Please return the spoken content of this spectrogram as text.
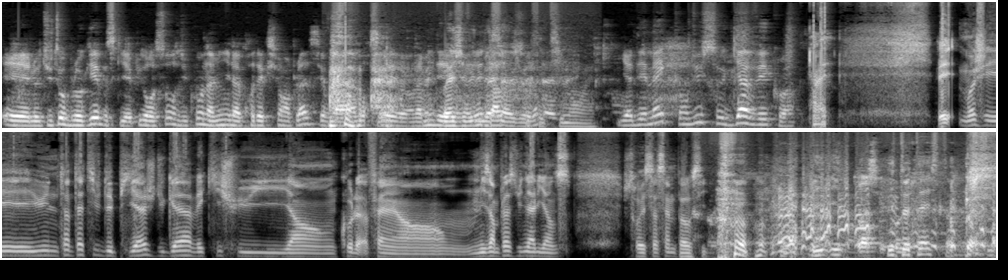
Et le tuto bloqué parce qu'il n'y avait plus de ressources, du coup, on a mis la protection en place et on a remboursé, euh, on a mis des. Ouais, j'ai a vu le message, effectivement, ouais. Il y a des mecs qui ont dû se gaver, quoi. Et moi, j'ai eu une tentative de pillage du gars avec qui je suis en, colla- enfin, en mise en place d'une alliance. Je trouvais ça sympa aussi. Il, Ouais, te teste, il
